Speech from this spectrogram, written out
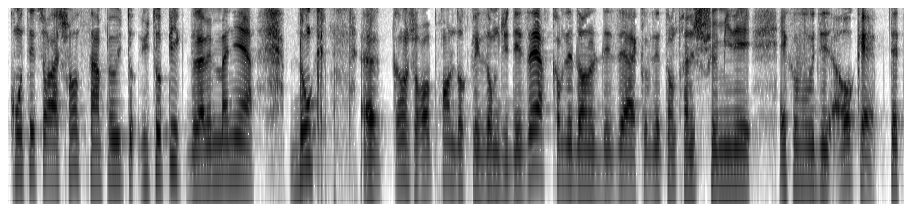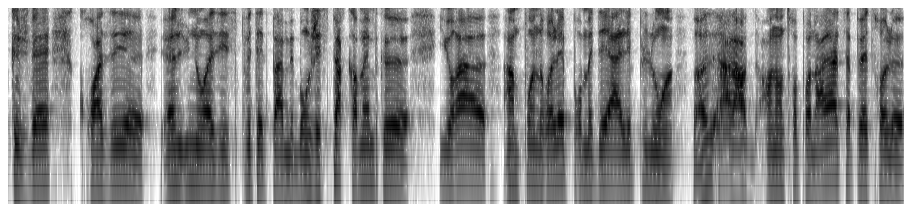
Compter sur la chance, c'est un peu utopique de la même manière. Donc, euh, quand je reprends donc l'exemple du désert, quand vous êtes dans le désert et que vous êtes en train de cheminer et que vous vous dites ok peut-être que je vais croiser euh, une oasis peut-être pas mais bon j'espère quand même que il y aura euh, un point de relais pour m'aider à aller plus loin alors en entrepreneuriat ça peut être le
